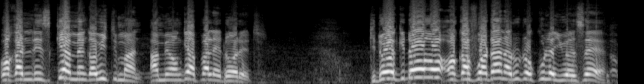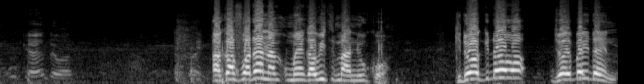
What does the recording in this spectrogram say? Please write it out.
wakanilisikia Menga Whitman ameongea pale Doret. Kidogo kidogo wakafuatana na Ruto kule USA. Akafuatana na Menga Whitman huko. Kidogo kidogo Joe Biden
